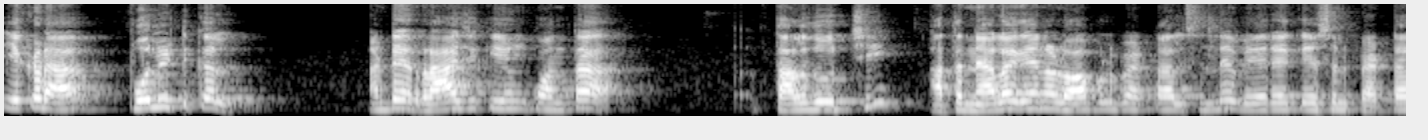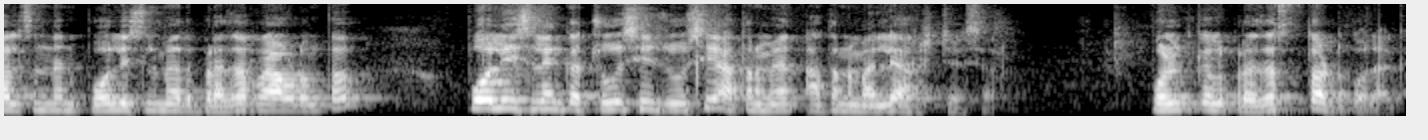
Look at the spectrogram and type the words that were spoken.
ఇక్కడ పొలిటికల్ అంటే రాజకీయం కొంత తలదూర్చి అతన్ని ఎలాగైనా లోపల పెట్టాల్సిందే వేరే కేసులు పెట్టాల్సిందని పోలీసుల మీద ప్రెజర్ రావడంతో పోలీసులు ఇంకా చూసి చూసి అతని మీద అతను మళ్ళీ అరెస్ట్ చేశారు. పొలిటికల్ ప్రెజర్స్ తట్టుకోలేక.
